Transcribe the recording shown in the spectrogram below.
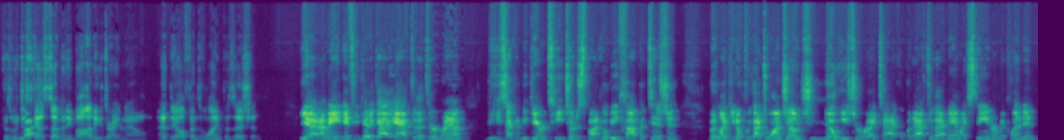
Because we just right. got so many bodies right now at the offensive line position. Yeah, I mean, if you get a guy after the third round, he's not going to be guaranteed Jonah's spot. He'll be in competition. But like, you know, if we got Dawand Jones, you know he's your right tackle. But after that, man, like Steen or McClendon,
